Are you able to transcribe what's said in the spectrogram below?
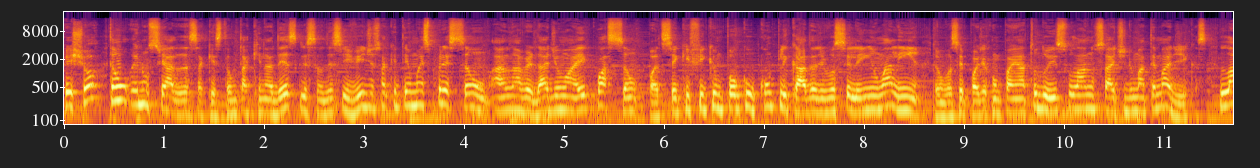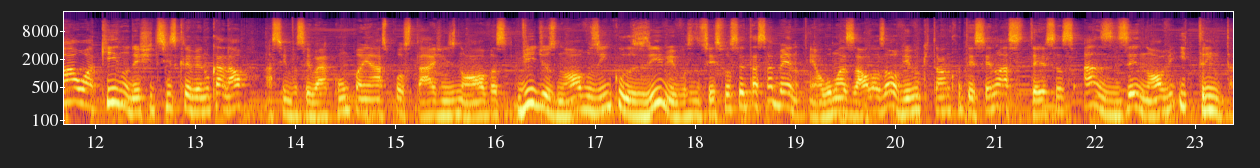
Fechou? Então o enunciado dessa questão está aqui na descrição desse vídeo, só que tem uma expressão, ah, na verdade uma equação. Pode ser que fique um pouco complicada de você ler em uma linha. Então você pode acompanhar tudo isso lá no site do Matemáticas. Lá ou aqui, não deixe de se inscrever no canal, assim você vai acompanhar as postagens novas, vídeos novos, inclusive, não sei se você está sabendo, tem algumas aulas ao vivo que estão acontecendo às terças às 19h30.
